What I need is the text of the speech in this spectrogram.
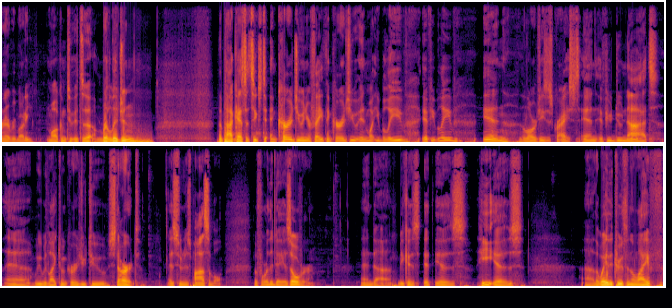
morning, everybody. Welcome to It's a Religion, the podcast that seeks to encourage you in your faith, encourage you in what you believe, if you believe in the Lord Jesus Christ. And if you do not, uh, we would like to encourage you to start as soon as possible before the day is over. And uh, because it is, He is uh, the way, the truth, and the life.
